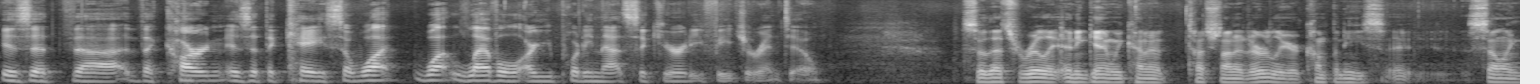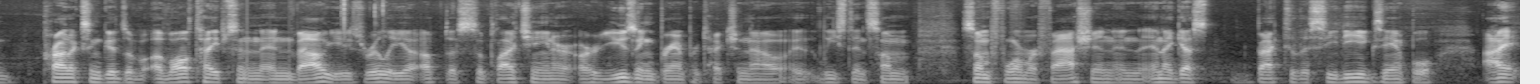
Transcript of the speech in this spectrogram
Is it the the carton? Is it the case? So what what level are you putting that security feature into? So that's really, and again, we kind of touched on it earlier. Companies uh, selling products and goods of, of all types and, and values, really up the supply chain, are, are using brand protection now, at least in some some form or fashion. And and I guess back to the CD example, I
